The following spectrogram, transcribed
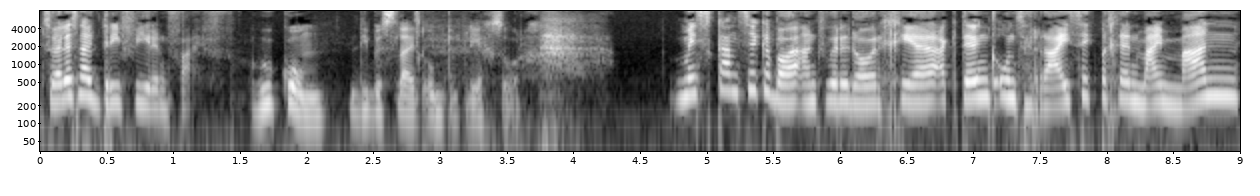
So hulle is nou 3, 4 en 5. Hoekom die besluit om te pleegsorg? Mens kan seker baie antwoorde daar gee. Ek dink ons reis het begin. My man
